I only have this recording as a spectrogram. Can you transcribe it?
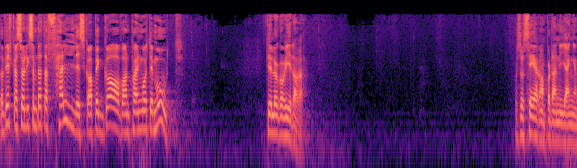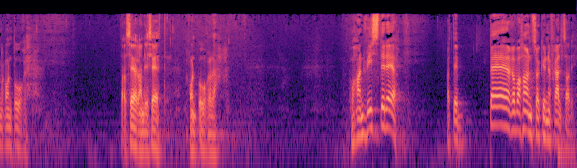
Det virker så liksom dette fellesskapet gav han på en måte mot til å gå videre. Og så ser han på denne gjengen rundt bordet. Da ser han de sitter rundt bordet der. Og han visste det, at det bare var han som kunne frelse dem.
